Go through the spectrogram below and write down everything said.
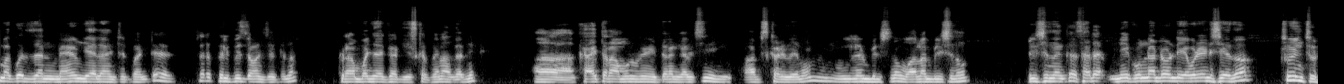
మాకు కొద్దిగా దాన్ని న్యాయం చేయాలని చెప్పి అంటే సరే పిలిపిద్దామని చెప్పిన. గ్రామ పంచాయతీ గారు తీసుకుపోయినా అందరినీ. కాగితరాములు ఇద్దరం కలిసి ఆఫీస్ కాడికి పోయినాం. వీళ్ళని పిలిచినాం వాళ్ళని పిలిచినాం. పిలిచినాక సరే మీకు ఉన్నటువంటి ఎవిడెన్స్ ఏదో చూపించు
